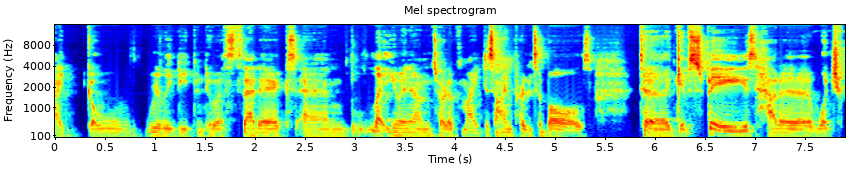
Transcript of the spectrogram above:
I go really deep into aesthetics and let you in on sort of my design principles to give space, how to which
